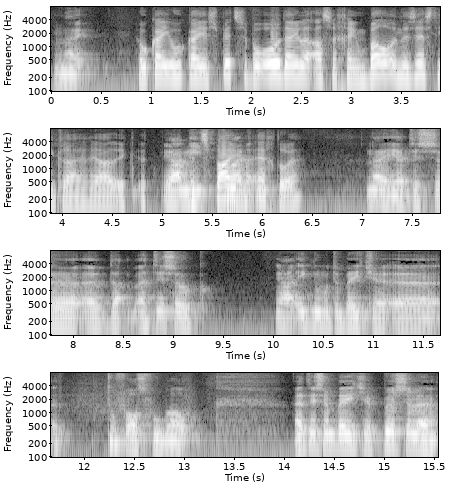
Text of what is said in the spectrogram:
Nee. Hoe kan je, hoe kan je spitsen beoordelen als ze geen bal in de 16 krijgen? Ja, ik, het, Ja, niet. het spijt maar- me echt hoor. Nee, het is, eh, eh, da- het is ook, ja, ik noem het een beetje eh, toevalsvoetbal. Het is een beetje puzzelen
